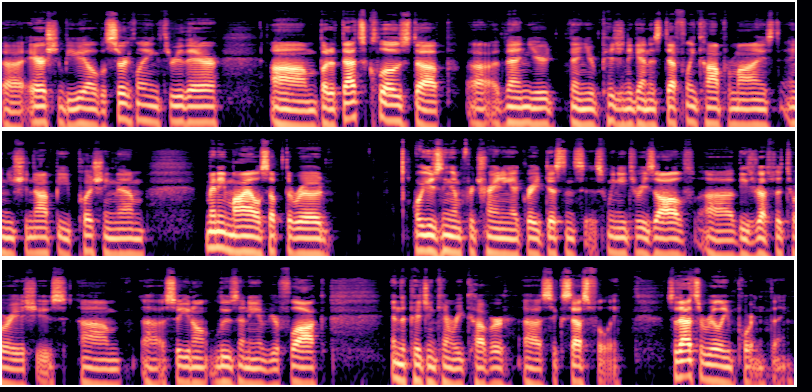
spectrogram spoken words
uh, air should be able to circulating through there. Um, but if that's closed up, uh, then your then your pigeon again is definitely compromised, and you should not be pushing them many miles up the road or using them for training at great distances. We need to resolve uh, these respiratory issues um, uh, so you don't lose any of your flock, and the pigeon can recover uh, successfully. So that's a really important thing.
